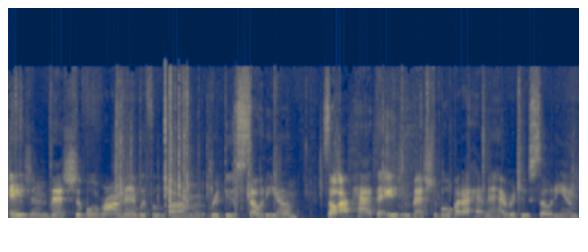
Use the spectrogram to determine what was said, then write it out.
Asian vegetable ramen with um, reduced sodium. So I've had the Asian vegetable, but I haven't had reduced sodium.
